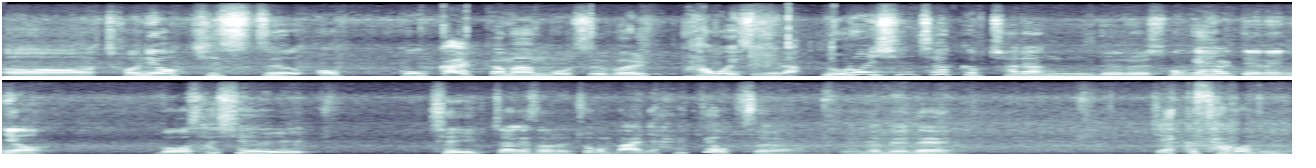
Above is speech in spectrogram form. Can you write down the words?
어 전혀 기스 없고 깔끔한 모습을 하고 있습니다. 이런 신차급 차량들을 소개할 때는요. 뭐 사실 제 입장에서는 조금 많이 할 게 없어요. 왜냐면은 깨끗하거든요.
